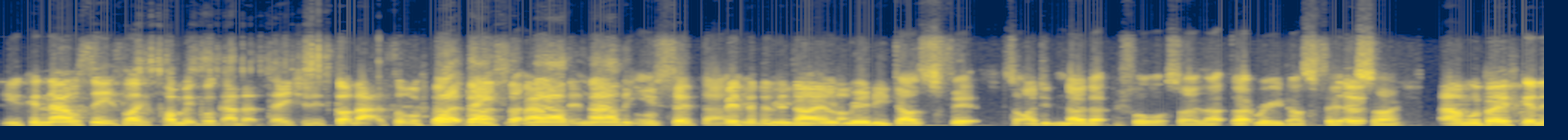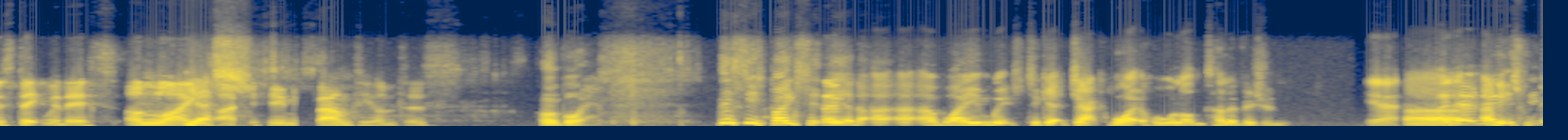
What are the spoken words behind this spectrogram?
you can now see it's like a comic book adaptation. It's got that sort of That, that, that, now, it, now that that you said that, it rhythm of the really, it really does fit. So I didn't know that before, so that, that really does fit. So- So, and we're both going to stick with this, unlike Yes. I'm assuming Bounty Hunters. oh boy, this is basically So- an, a, a way in which to get Jack Whitehall on television. Yeah, Uh, I don't know. and it's this it,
